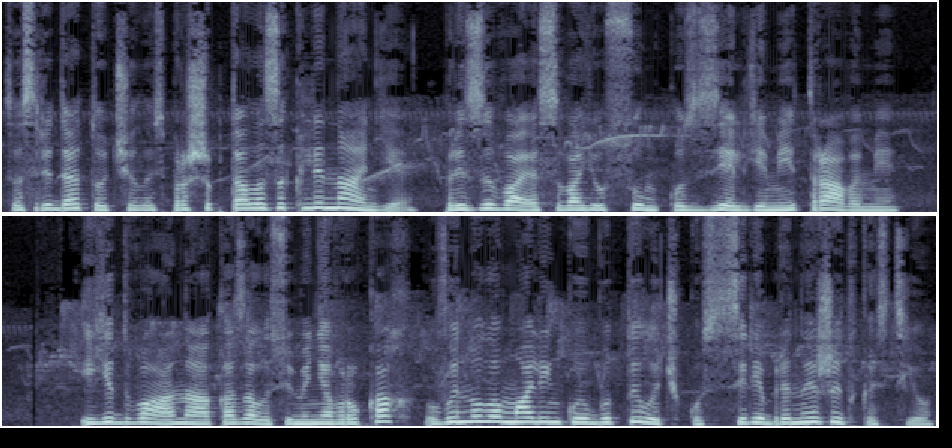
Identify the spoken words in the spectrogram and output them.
Сосредоточилась, прошептала заклинание, призывая свою сумку с зельями и травами. И едва она оказалась у меня в руках, вынула маленькую бутылочку с серебряной жидкостью.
